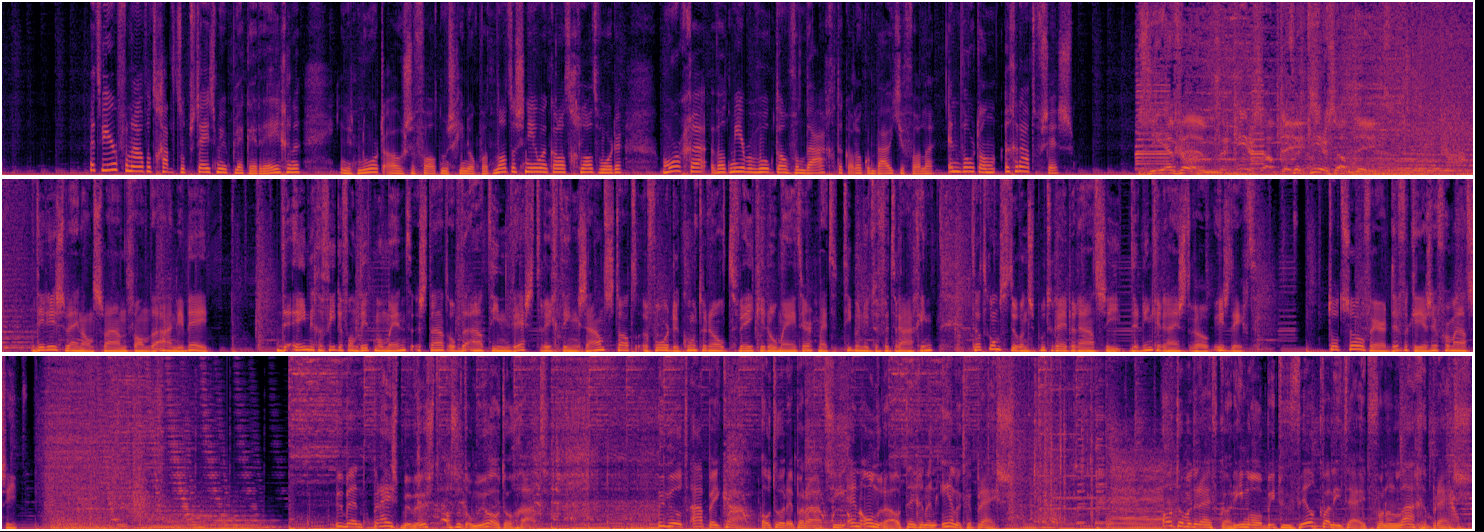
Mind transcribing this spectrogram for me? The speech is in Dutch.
Het weer. Vanavond gaat het op steeds meer plekken regenen. In het noordoosten valt misschien ook wat natte sneeuw en kan het glad worden. Morgen wat meer bewolkt dan vandaag. Er kan ook een buitje vallen en wordt dan een graad of 6. ZFM. Verkeersupdate. Verkeersupdate. Dit is Wijnand Zwaan van de ANWB. De enige file van dit moment staat op de A10 West richting Zaanstad voor de Koentunnel 2 kilometer met 10 minuten vertraging. Dat komt door een spoedreparatie. De linkerrijstrook is dicht. Tot zover de verkeersinformatie. U bent prijsbewust als het om uw auto gaat. U wilt APK, autoreparatie en onderhoud tegen een eerlijke prijs. Autobedrijf Carimo biedt u veel kwaliteit voor een lage prijs.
